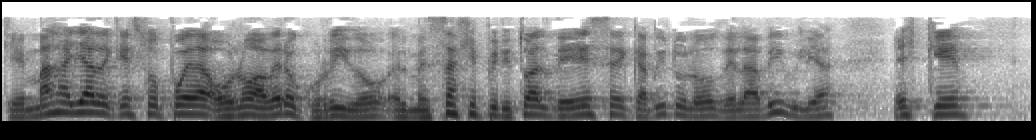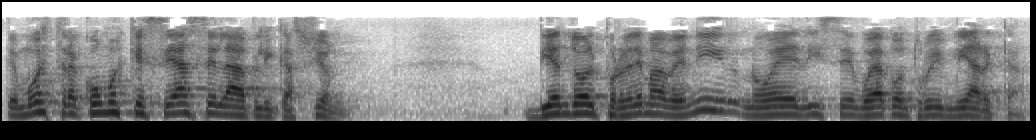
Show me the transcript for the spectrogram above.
que más allá de que eso pueda o no haber ocurrido, el mensaje espiritual de ese capítulo de la Biblia es que te muestra cómo es que se hace la aplicación. Viendo el problema venir, Noé dice, voy a construir mi arca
